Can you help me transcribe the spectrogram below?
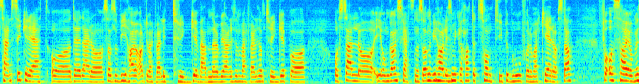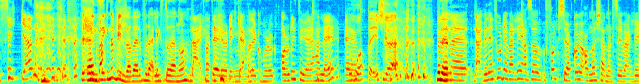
selvsikkerhet og det der og Sånn som vi har jo alltid vært veldig trygge venner, og vi har liksom vært veldig sånn trygge på oss selv og i omgangskretsen og sånn. Vi har liksom ikke hatt et sånn type behov for å markere oss, da. For oss har jo musikken. Det fins ikke noen bilder av dere på deilix.no. Nei, det gjør det ikke. Og det kommer dere aldri til å gjøre heller. Jeg Eh, håper ikke. Men eh, nei, men jeg tror det er veldig altså, Folk søker jo anerkjennelse i veldig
